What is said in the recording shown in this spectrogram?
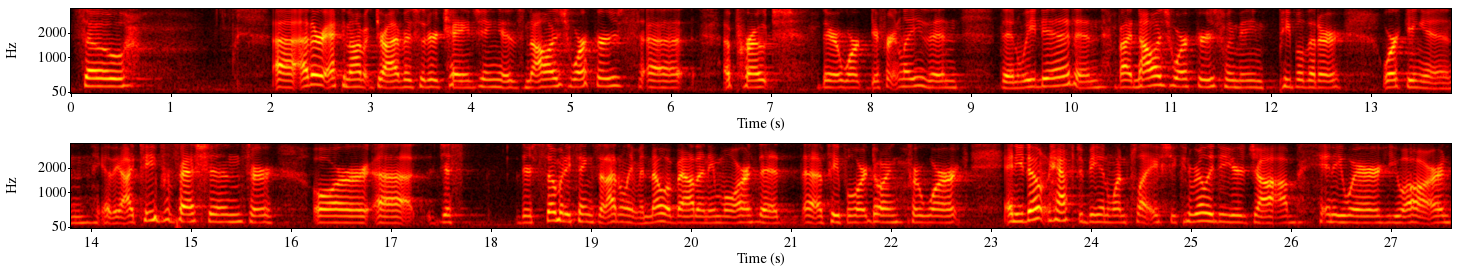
So, uh, other economic drivers that are changing is knowledge workers uh, approach their work differently than, than we did. And by knowledge workers, we mean people that are working in you know, the IT professions or, or uh, just there's so many things that I don't even know about anymore that uh, people are doing for work. And you don't have to be in one place. You can really do your job anywhere you are. And,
